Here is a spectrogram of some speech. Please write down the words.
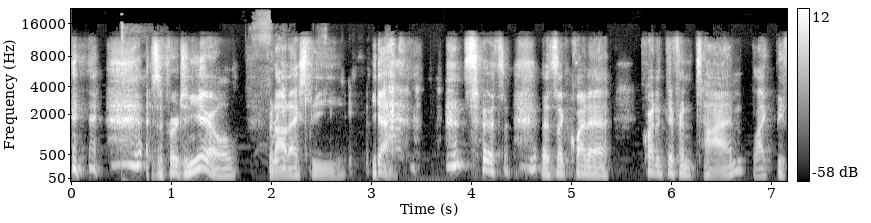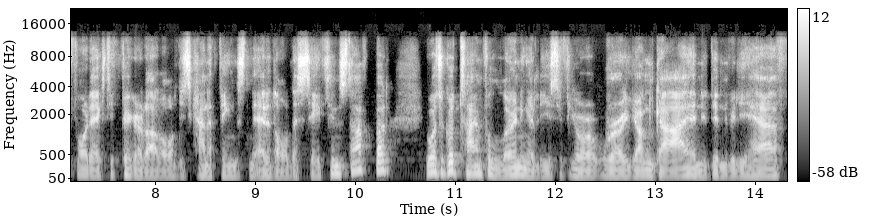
as a 13 year old without actually, yeah. so it's, it's a quite a quite a different time, like before they actually figured out all these kind of things and added all the safety and stuff. But it was a good time for learning, at least if you were a young guy and you didn't really have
